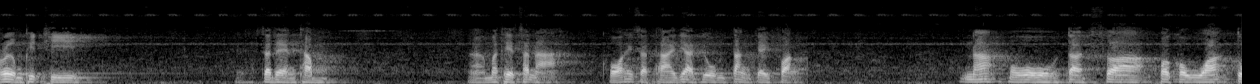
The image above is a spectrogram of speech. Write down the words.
เริ่มพิธี แสดงธรรมมาเทศนา ขอให้ศรัทธาญาติโยมตั้งใจฟังนะโมตัสสะภะคะวะโต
